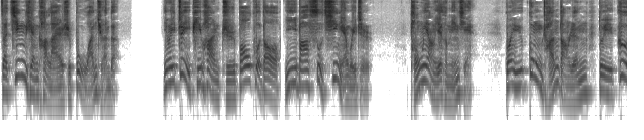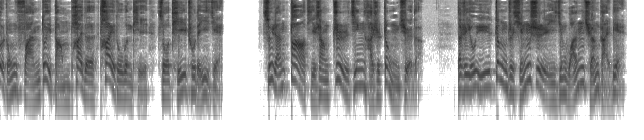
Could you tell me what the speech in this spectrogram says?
在今天看来是不完全的。因为这一批判只包括到一八四七年为止，同样也很明显，关于共产党人对各种反对党派的态度问题所提出的意见，虽然大体上至今还是正确的，但是由于政治形势已经完全改变，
